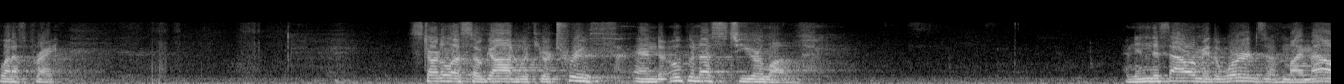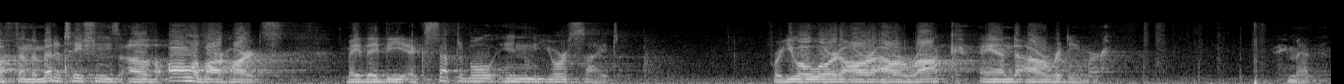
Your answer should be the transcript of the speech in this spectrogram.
Let us pray. Startle us, O God, with your truth and open us to your love. And in this hour may the words of my mouth and the meditations of all of our hearts, may they be acceptable in your sight. For you, O Lord, are our rock and our Redeemer. Amen.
